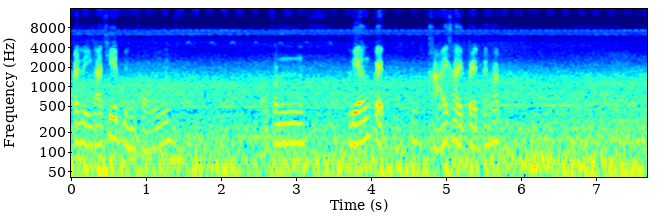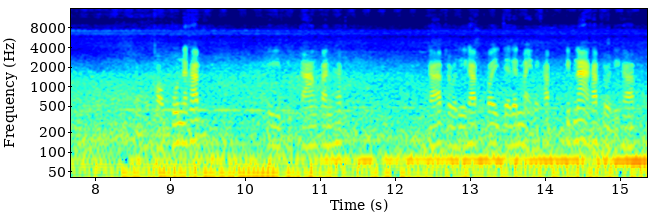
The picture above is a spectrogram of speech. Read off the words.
เป็นอีกอาชีพหนึ่งของของคนเลี้ยงเป็ดขายไข่เป็ดนะครับ ขอบคุณนะครับ ที่ติดตามกันครับ ครับ สวัสดีครับไว้เจอกันใหม่นะครับคลิปหน้าครับ สวัสดีครับ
